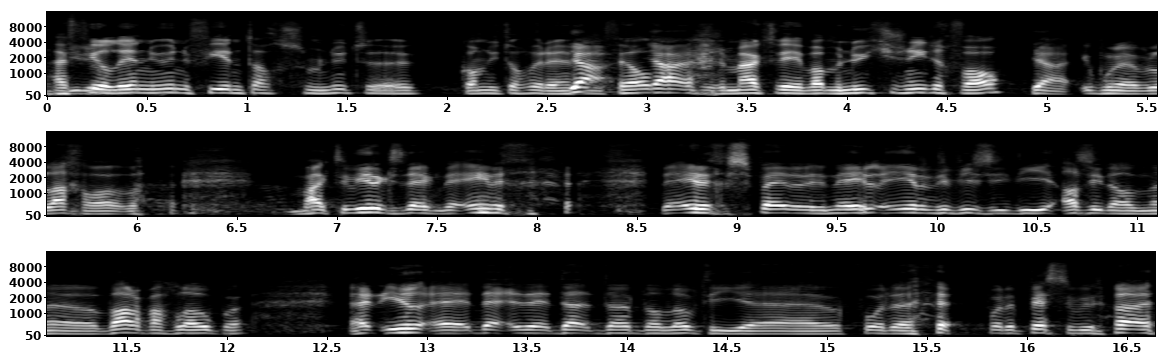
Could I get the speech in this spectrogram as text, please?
Hij viel in nu in de 84e minuut, eh, kwam hij toch weer Ja, in het veld. ja. Dus hij maakte weer wat minuutjes in ieder geval. Ja, ik moet even lachen. Mike de Wierks is denk ik de enige, de enige speler in de hele eredivisie die als hij dan eh warm mag lopen, eh, de- de- de- de- dan loopt hij eh, voor de, voor de perstribune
